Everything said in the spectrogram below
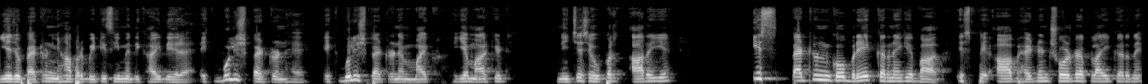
ये जो पैटर्न यहाँ पर बीटीसी में दिखाई दे रहा है, एक बुलिश पैटर्न है, एक बुलिश पैटर्न है माइक्रो ये मार्केट नीचे से ऊपर आ रही है। इस पैटर्न को ब्रेक करने के बाद इस पे आप हेड एंड शोल्डर अप्लाई कर दें,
